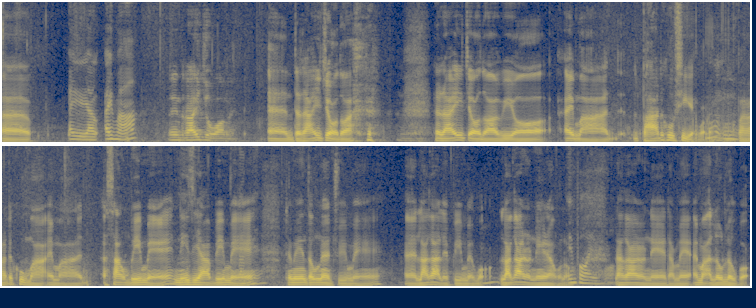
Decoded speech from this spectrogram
အဲအဲ့ရောက်အဲ့မှာတင်တရာကြီးကြော်ရမယ်အဲတရားကြီးကြော်သွားတရားကြီးကြော်သွားပြီးတော့အဲ့မှာဘားတစ်ခုရှိရပေါ့နော်ဘားတစ်ခုမှာအဲ့မှာအဆောင်ပေးမယ်နေစရာပေးမယ်တမင်းသုံးနဲ့ကျွေးမယ်အဲလာကလည်းပေးမယ်ပေါ့လာကတော့နေတာပေါ့နော် import import လာကတော့နေဒါပေမဲ့အဲ့မှာအလုပ်လုပ်ပေါ့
